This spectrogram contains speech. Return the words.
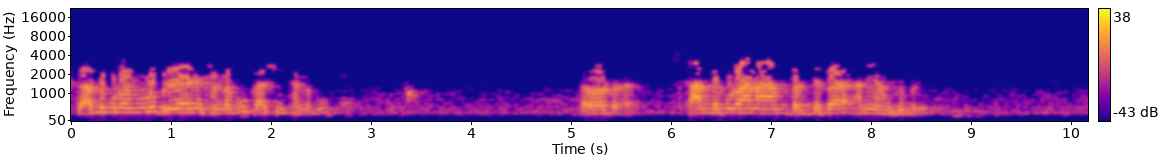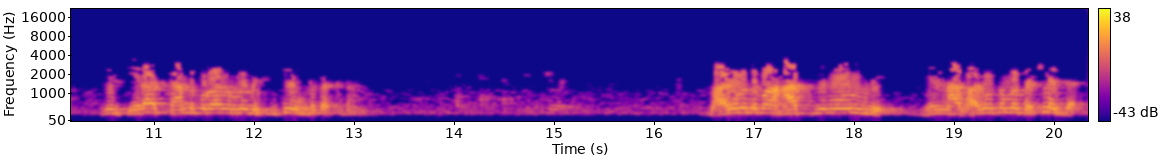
స్కాంద పురాణంలో ప్రయాగ ఖండము కాశీ ఖండము తర్వాత స్కాంద పురాణాంతర్గత అని ఉంటుంది వీళ్ళు తీరా స్కాంద పురాణంలో వెతికితే ఉండదు అక్కడ. భాగవత మహాత్మ్యము అని ఉంది. నేను నా భాగవతంలో పెట్టలేదు. దాన్ని.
